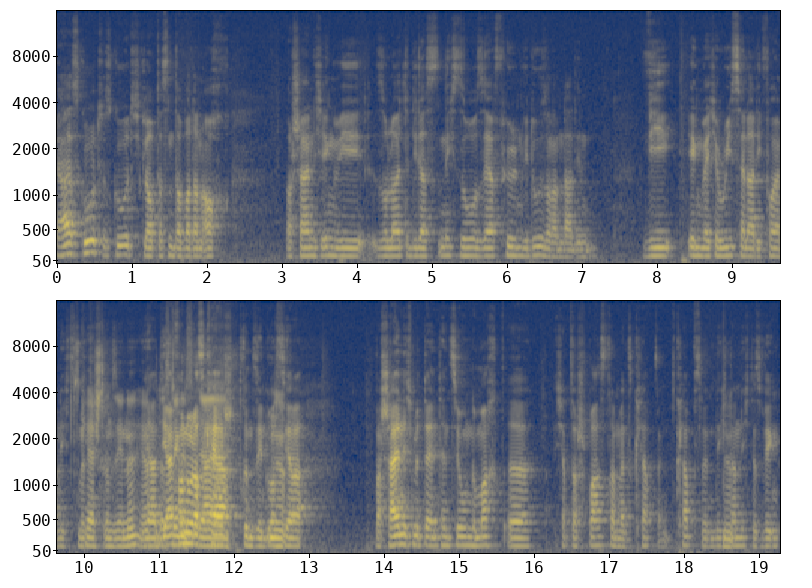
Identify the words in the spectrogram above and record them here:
Ja, ist gut, ist gut. Ich glaube, das sind aber dann auch wahrscheinlich irgendwie so Leute, die das nicht so sehr fühlen wie du, sondern da den, wie irgendwelche Reseller, die vorher nichts mit. Cash drin sehen, ne? ja, das die einfach Ding nur ist- das ja, Cash drin sehen. Du hast Ja. ja wahrscheinlich mit der Intention gemacht, äh, ich habe da Spaß dran, wenn es klappt, wenn klappt, wenn nicht, Ja. dann nicht. Deswegen,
